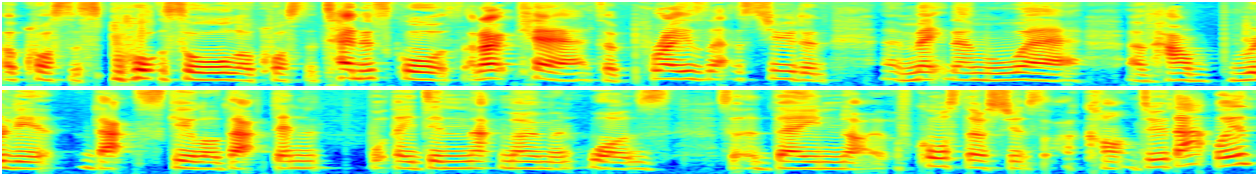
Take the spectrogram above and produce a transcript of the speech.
across the sports hall, across the tennis courts. I don't care to praise that student and make them aware of how brilliant that skill or that what they did in that moment was, so that they know. Of course, there are students that I can't do that with,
